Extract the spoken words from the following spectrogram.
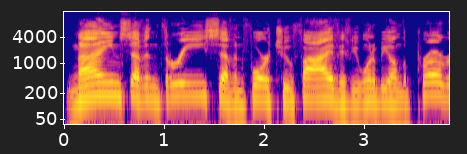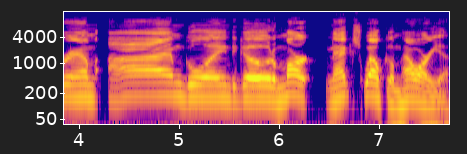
973 7425. If you want to be on the program, I'm going to go to Mark next. Welcome. How are you?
